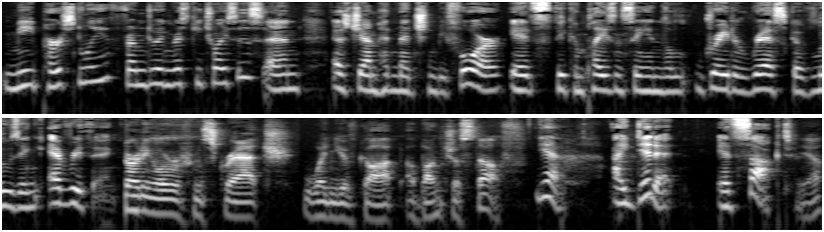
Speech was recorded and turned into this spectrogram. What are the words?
me personally from doing risky choices and as Jem had mentioned before, it's the complacency and the greater risk of losing everything. Starting over from scratch when you've got a bunch of stuff. Yeah, I did it. It sucked. Yeah.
